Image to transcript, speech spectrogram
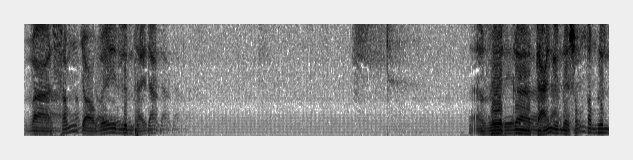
và sống trò với linh thể đó? Việc uh, trải nghiệm đời sống tâm linh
